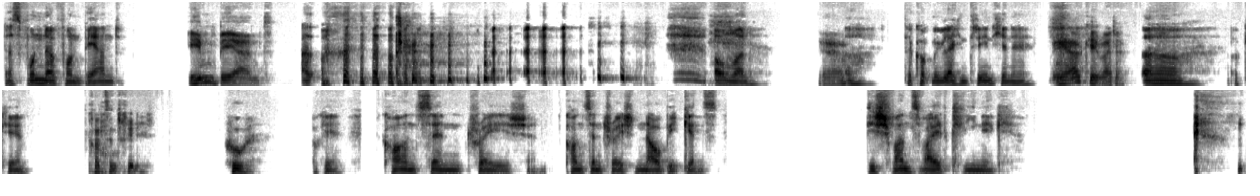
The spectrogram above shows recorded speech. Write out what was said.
Das Wunder von Bernd. Im Bernd. Also- oh Mann, ja. Ah, da kommt mir gleich ein Tränchen, ey. Ja, okay, weiter. Ah, okay. Konzentrier dich. Puh. Okay. Concentration. Concentration now begins. Die Schwanzwaldklinik.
